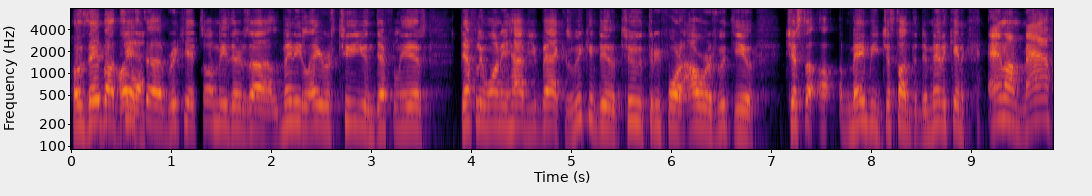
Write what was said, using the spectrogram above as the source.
Jose Bautista, Ricky had told me there's uh, many layers to you, and definitely is. Definitely want to have you back because we can do two, three, four hours with you, just uh, maybe just on the Dominican and on math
